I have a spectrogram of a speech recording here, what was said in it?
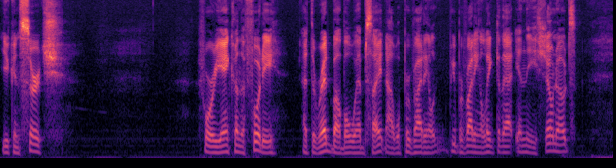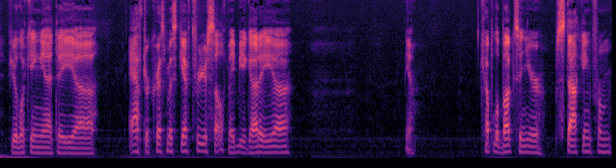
You can search for Yank on the Footy at the Redbubble website. And I will providing be providing a link to that in the show notes. If you're looking at a uh, after Christmas gift for yourself, maybe you got a uh, yeah, couple of bucks in your stocking from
